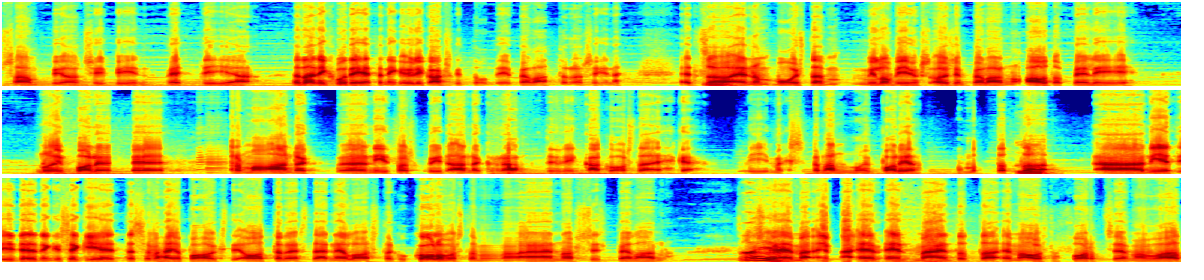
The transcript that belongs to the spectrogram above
championshipin vettiin ja jotain niin kuitenkin, että niinku yli 20 tuntia pelattuna siinä. Et se on, Mm. en muista milloin viimeksi olisin pelannut autopeliä noin paljon. Varmaan under, äh, Need for Speed Underground tyylin kakosta ehkä viimeksi pelannut noin paljon. Mutta tota, Mm. ää, niin, että tietenkin sekin, että tässä vähän jopa oikeesti oottelee sitä nelosta, kun kolmosta mä en oo siis pelannut. Koska en, mä, en, mä- en, en, mä en, tota, en mä osta Forzia, mä vaan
